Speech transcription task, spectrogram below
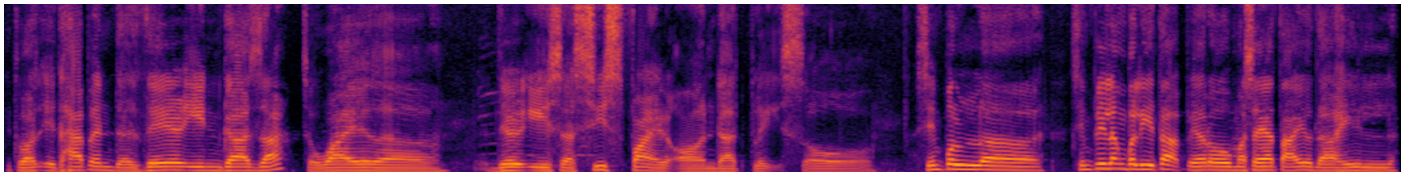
It was it happened there in Gaza. So, while uh, there is a ceasefire on that place. So, simple uh, simple lang balita pero masaya tayo dahil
